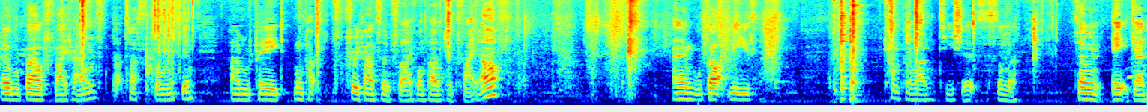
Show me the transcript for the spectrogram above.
herbal bell five pounds. That task gone missing and we paid one pound, three pounds seventy five, one pound twenty five off. And then we've got these camperman t-shirts for summer. Seven, eight again.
